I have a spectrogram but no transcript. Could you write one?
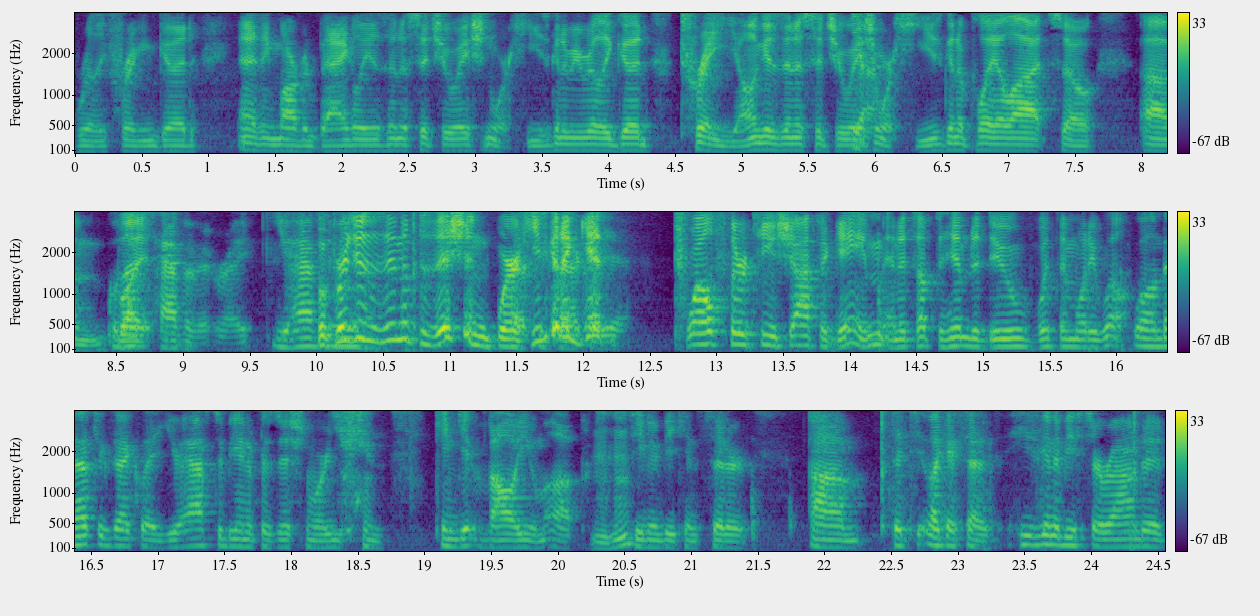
really friggin' good. And I think Marvin Bagley is in a situation where he's gonna be really good. Trae Young is in a situation Yeah. where he's gonna play a lot. So, um, Well, but that's half of it, right? You have. but to Bridges be, is in the position where he's gonna exactly get it. 12, 13 shots a game, and it's up to him to do with them what he will. Well, and that's exactly it. You have to be in a position where you can can get volume up hmm to even be considered. Um, the t- like I said, he's going to be surrounded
